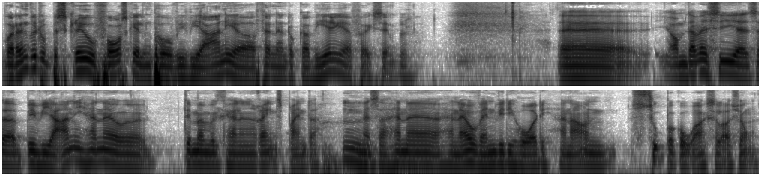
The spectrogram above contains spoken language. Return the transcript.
hvordan vil du beskrive forskellen på Viviani og Fernando Gaviria for eksempel? Øh, jo, men der vil jeg sige, altså Viviani, han er jo det, man vil kalde en ren sprinter. Mm. Altså han er, han er jo vanvittigt hurtig. Han har jo en super god acceleration.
